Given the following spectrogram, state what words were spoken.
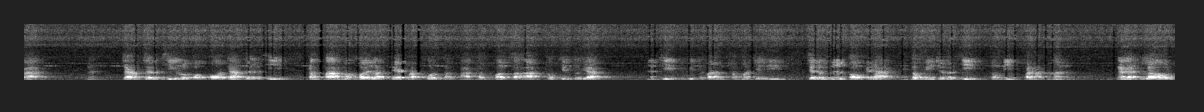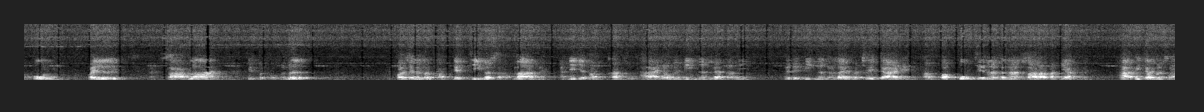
การจ้างเจ้าหน้าที่รปภจ้างเจ้าหน้าที่ต่างๆ มาคอยรับแขกรับคนต่างๆทำความสะอาดทุกสิ่งทุกอย่างนะที่พิพิธภัณฑ์ธรรมเจดีย์ จะดำเนินต่อไปได้ต้องมีเจ้าหน้าที่ต้องมีพนักงานนั่นแหละเราโอนไปเลยสามล้านเป็นปฐมฤกษ์เพราะฉะนั้นเราทำเต็มที่แล้วสามล้านเนี่ยอันนี้จะทำครั้งสุดท้าย เราไม่มีเงินแล้วตอนนี้ไม่ได้มีเงินอะไรก็ใช้จ่ายเนี่ยทำปรับปรุงเจนาสนะสารพัดอย่างเนี่ยพระที่จำพรรษา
